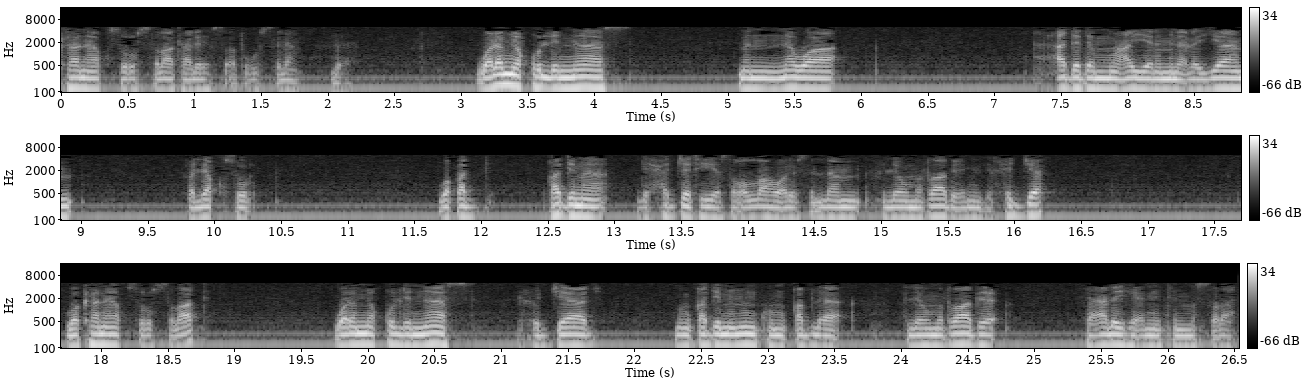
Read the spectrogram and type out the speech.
كان يقصر الصلاة عليه الصلاة والسلام نعم. ولم يقل للناس من نوى عددا معينا من الأيام فليقصر وقد قدم لحجته صلى الله عليه وسلم في اليوم الرابع من ذي الحجة وكان يقصر الصلاة ولم يقل للناس الحجاج من قدم منكم قبل اليوم الرابع فعليه أن يتم الصلاة.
